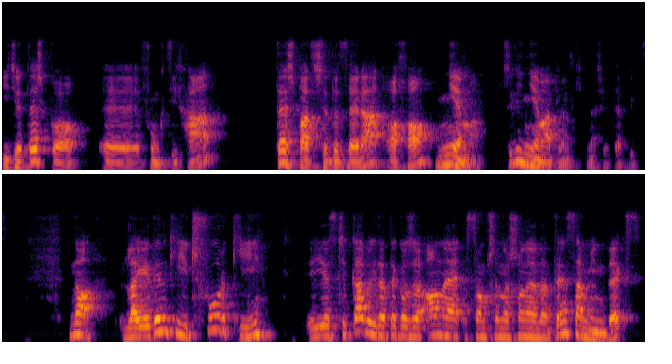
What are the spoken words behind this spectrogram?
idzie też po y, funkcji h, też patrzy do zera, oho, nie ma, czyli nie ma piątki w naszej tablicy. No, dla jedynki i czwórki jest ciekawych, dlatego że one są przenoszone na ten sam indeks,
